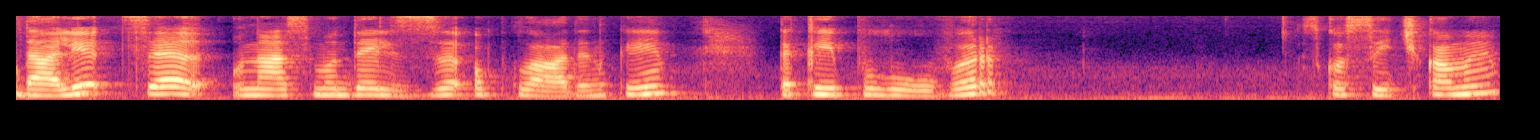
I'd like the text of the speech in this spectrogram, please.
Далі це у нас модель з обкладинки, такий пуловер з косичками.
